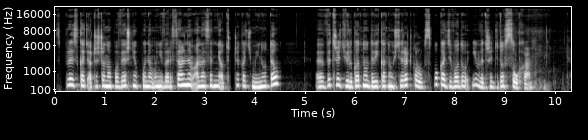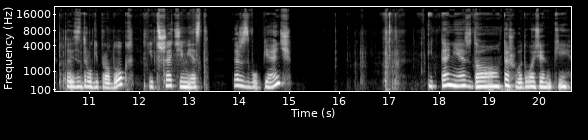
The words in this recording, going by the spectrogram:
Spryskać oczyszczoną powierzchnię płynem uniwersalnym, a następnie odczekać minutę, e, wytrzeć wilgotną, delikatną ściereczką lub spłukać wodą i wytrzeć do sucha. To jest drugi produkt. I trzecim jest też z W5. I ten jest do, też chyba do łazienki.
